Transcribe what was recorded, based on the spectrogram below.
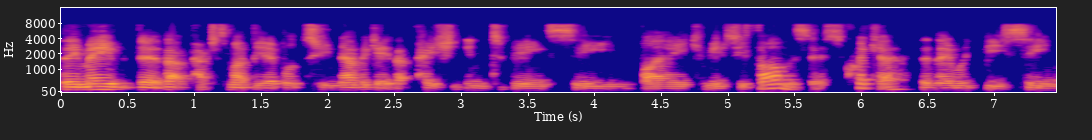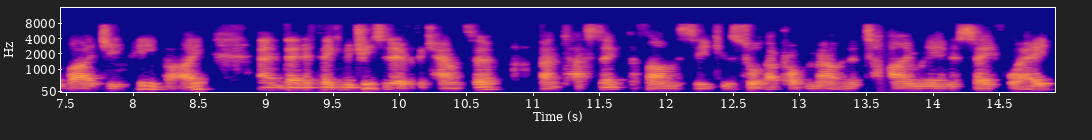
they may, the, that practice might be able to navigate that patient into being seen by a community pharmacist quicker than they would be seen by a GP by. And then if they can be treated over the counter, fantastic, the pharmacy can sort that problem out in a timely and a safe way.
